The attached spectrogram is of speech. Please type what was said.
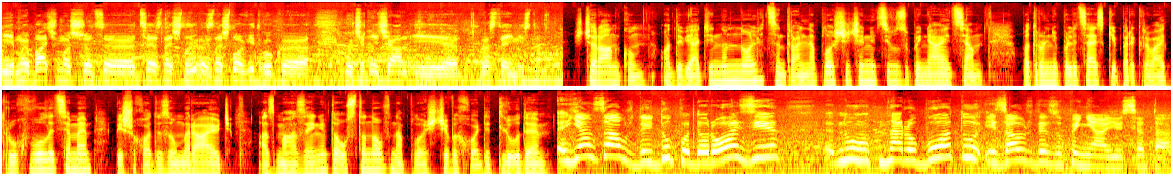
І ми бачимо, що це, це знайшли знайшло відгук е, у чернівчан і гостей міста. Щоранку о 9.00 центральна площа Чернівців зупиняється. Патрульні поліцейські перекривають рух вулицями, пішоходи заумирають, а з магазинів та установ на площі виходять люди. Я завжди йду по дорозі ну, на роботу і завжди зупиняюся так.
